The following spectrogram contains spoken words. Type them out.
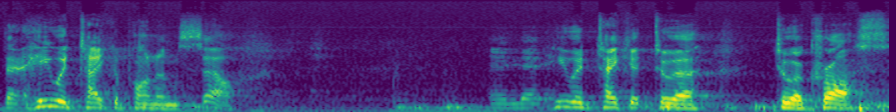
that he would take upon himself and that he would take it to a, to a cross.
